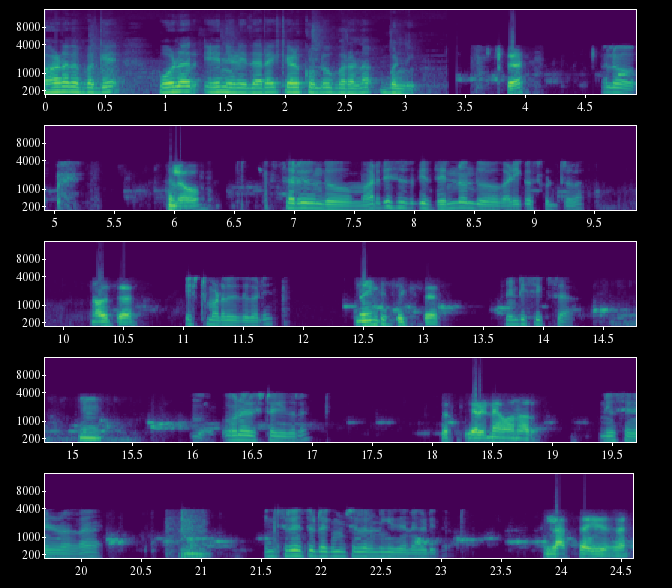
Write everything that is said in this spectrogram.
ವಾಹನದ ಬಗ್ಗೆ ಓನರ್ ಏನು ಹೇಳಿದ್ದಾರೆ ಕೇಳಿಕೊಂಡು ಬರೋಣ ಬನ್ನಿ. ಸರ್? ಹಲೋ. ಹಲೋ. ಸರ್ ಇದೊಂದು ಮಾರುತಿ ಸುಜುಕಿ ಜೆನ್ ಒಂದು ಗಾಡಿ ಕಳ್ಸ್ಕೊಡ್ತಿರಲ್ಲ ಹೌದು ಸರ್. ಎಷ್ಟು ಮಾಡೋದು ಗಾಡಿ? Ninety six sir. Ninety six ಹ್ಞೂ ಓನರ್ ಎಷ್ಟಾಗಿದ್ದಾರೆ? ಸರ್ ಎರಡನೇ ಓನರ್. ನೀವು ಸೆಕೆಂಡ್ ಓನರಾ ಇನ್ಸೂರೆನ್ಸ್ ಡಾಕ್ಯುಮೆಂಟ್ಸ್ ಎಲ್ಲ ರನ್ನಿಂಗ್ ಇದೆ ಗಾಡಿ ಲಾಸ್ಟ್ ಆಗಿದೆ ಸರ್.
